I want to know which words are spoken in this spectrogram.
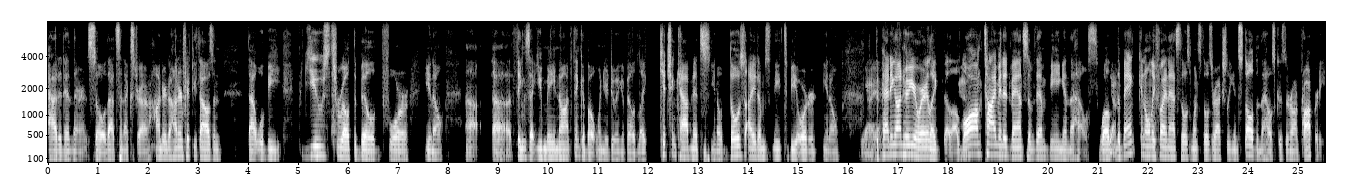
added in there. So that's an extra 100 150,000 that will be used throughout the build for, you know, uh, uh, things that you may not think about when you're doing a build, like kitchen cabinets. You know, those items need to be ordered. You know, yeah, yeah. depending on who you're wearing, like a, a yeah. long time in advance of them being in the house. Well, the bank can only finance those once those are actually installed in the house because they're on property.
